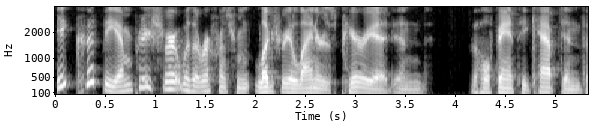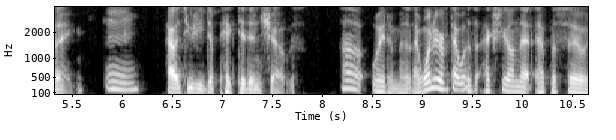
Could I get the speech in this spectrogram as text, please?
It could be. I'm pretty sure it was a reference from Luxury Liners period and the whole fancy captain thing. Mm. How it's usually depicted in shows. Oh, wait a minute. I wonder if that was actually on that episode.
